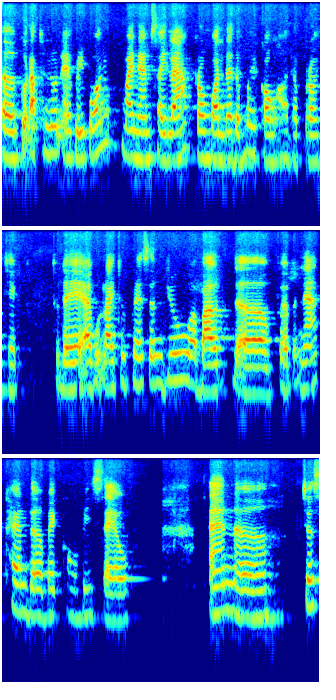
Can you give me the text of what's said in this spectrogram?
Uh, good afternoon, everyone. My name is Saila from Wonder the Mekong Order Project. Today, I would like to present you about the webinar Can the Mekong be Saved? And uh, just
